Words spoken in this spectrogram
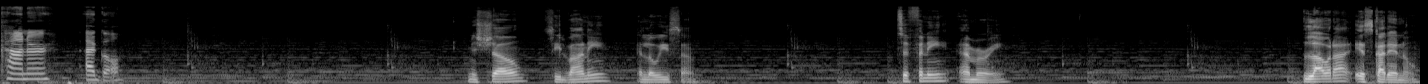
Connor Eggle, Michelle Silvani Eloisa, Tiffany Emery, Laura Escareno,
